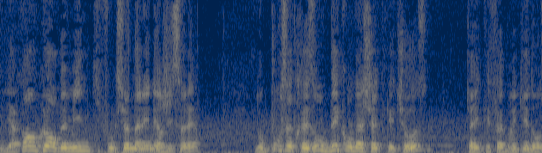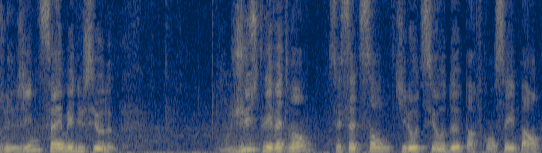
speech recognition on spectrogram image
Il n'y a pas encore de mines qui fonctionnent à l'énergie solaire. Donc pour cette raison, dès qu'on achète quelque chose qui a été fabriqué dans une usine, ça émet du CO2. Juste les vêtements, c'est 700 kg de CO2 par Français et par an.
